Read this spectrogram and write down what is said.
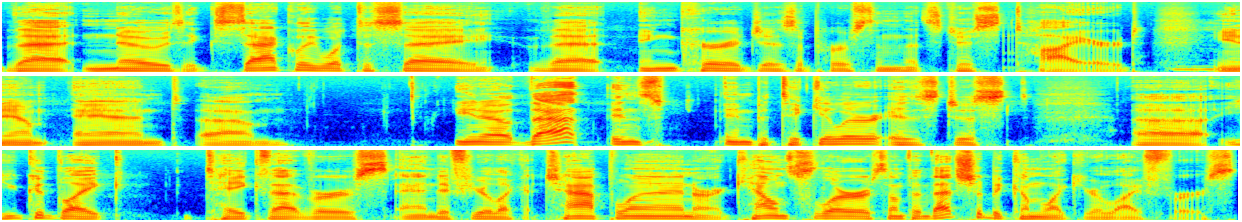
that knows exactly what to say that encourages a person that's just tired you know? And um, you know that in in particular is just uh, you could like take that verse and if you're like a chaplain or a counselor or something that should become like your life verse.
